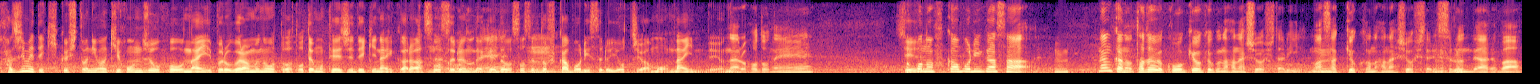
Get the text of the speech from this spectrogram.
初めて聞く人には基本情報ないプログラムノートはとても提示できないからそうするんだけどねそうすると深掘りする余地はもうないんだよね。なるほどね。でそこの深掘りがさうん。なんかの例えば交響曲の話をしたり、まあ、うん。作曲家の話をしたりするんであれば、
